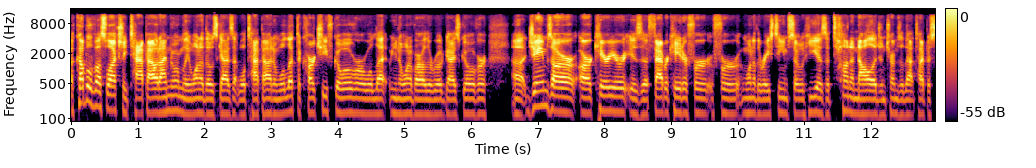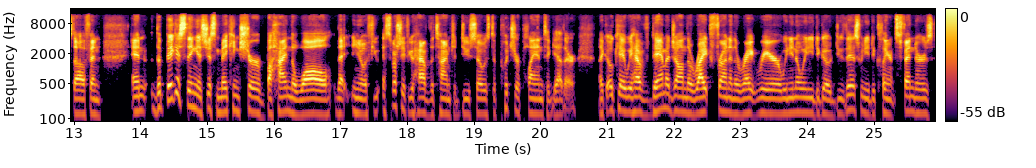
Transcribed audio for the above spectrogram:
a couple of us will actually tap out. I'm normally one of those guys that will tap out and we'll let the car chief go over or we'll let, you know, one of our other road guys go over. Uh, James, our, our carrier is a fabricator for, for one of the race teams. So he has a ton of knowledge in terms of that type of stuff. And, and the biggest thing is just making sure behind the wall that, you know, if you, especially if you have the time to do so, is to put your plan together. Like, okay, we have damage on the right front and the right rear. We know we need to go do this. We need to clearance fenders.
